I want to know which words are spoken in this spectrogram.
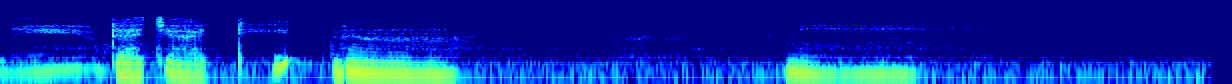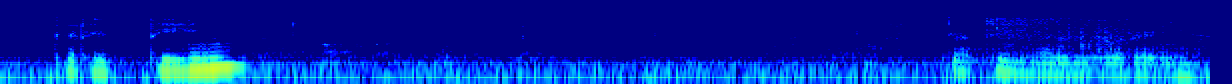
ini udah jadi. Nah. Nih. Keriting. Kita tinggal goreng ya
